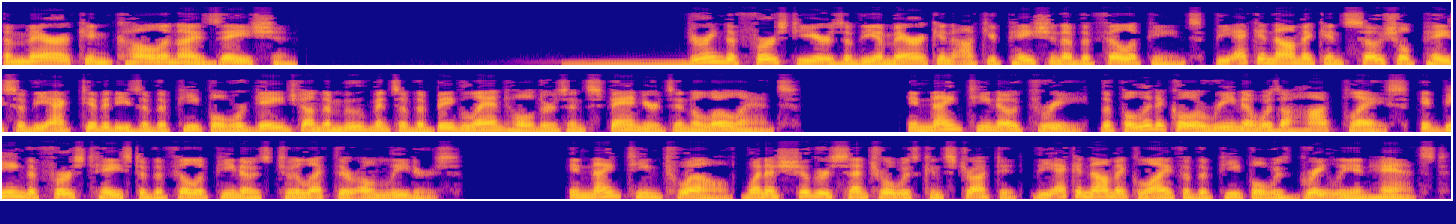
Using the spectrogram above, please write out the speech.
American colonization during the first years of the American occupation of the Philippines, the economic and social pace of the activities of the people were gauged on the movements of the big landholders and Spaniards in the lowlands. In 1903, the political arena was a hot place, it being the first taste of the Filipinos to elect their own leaders. In 1912, when a sugar central was constructed, the economic life of the people was greatly enhanced.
